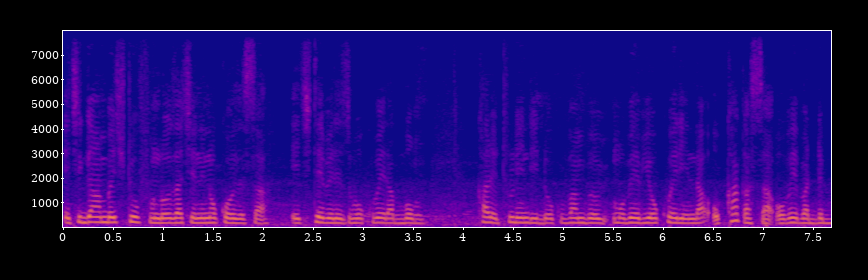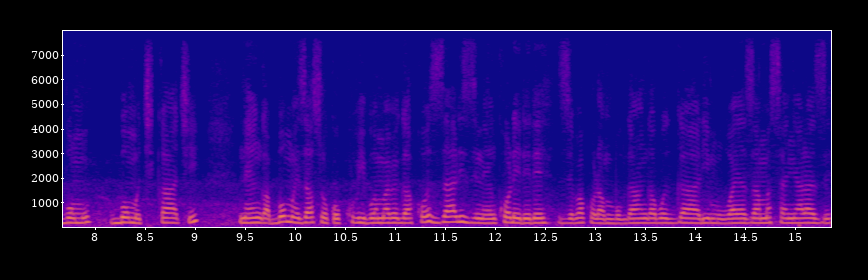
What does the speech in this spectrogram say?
ekigambo ekituufu ndowooza kyenina okukozesa ekiteeberezebwa okubeera bomu kale tulindidde okuva mu b'ebyokwerinda okukakasa oba ebadde bomu bomu kikaaki naye nga bomu ezasooka okukubibwa emabegako zaali zino enkolerere ze bakola mu buganga bw'eggaali mu waya z'amasannyalaze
